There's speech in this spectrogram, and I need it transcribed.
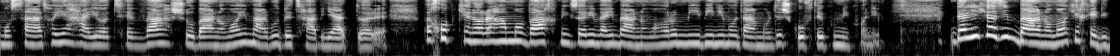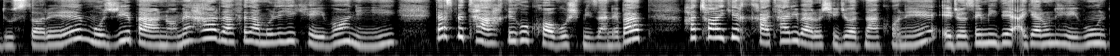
مستندهای حیات وحش و برنامه های مربوط به طبیعت داره. و خب کنار هم ما وقت می‌گذاریم و این برنامه ها رو می‌بینیم و در موردش گفتگو می‌کنیم. در یکی از این برنامه ها که خیلی دوست داره مجری برنامه هر دفعه در مورد یک حیوانی دست به تحقیق و کاوش می‌زنه. بعد حتی اگه خطری براش ایجاد نکنه اجازه میده اگر اون حیوان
